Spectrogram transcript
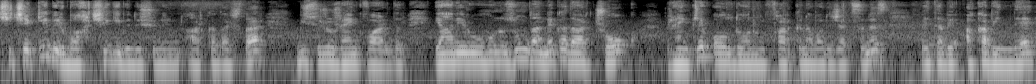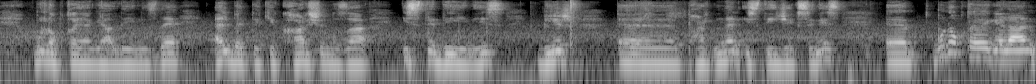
çiçekli bir bahçe gibi düşünün arkadaşlar. Bir sürü renk vardır. Yani ruhunuzun da ne kadar çok renkli olduğunun farkına varacaksınız ve tabi akabinde bu noktaya geldiğinizde elbette ki karşınıza istediğiniz bir e, partner isteyeceksiniz. E, bu noktaya gelen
